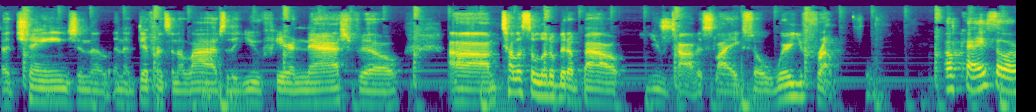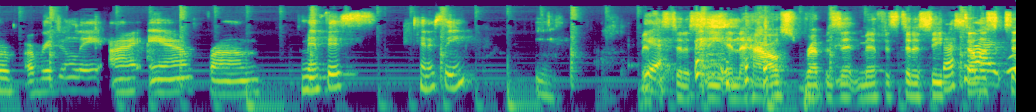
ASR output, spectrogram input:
a, a change in the in a difference in the lives of the youth here in Nashville, um, tell us a little bit about you, Tavis. Like, so where are you from? Okay, so originally I am from Memphis, Tennessee. Memphis, Tennessee, in the house. Represent Memphis, Tennessee. That's tell right. us, t-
